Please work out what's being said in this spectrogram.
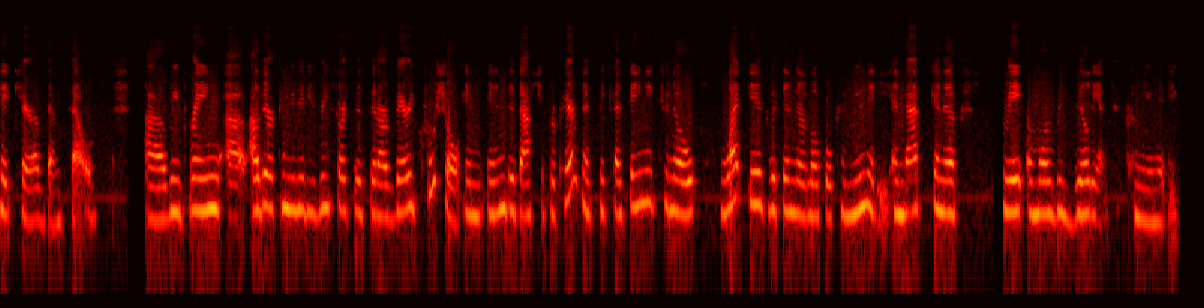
take care of themselves. Uh, we bring uh, other community resources that are very crucial in, in disaster preparedness because they need to know what is within their local community, and that's going to create a more resilient community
